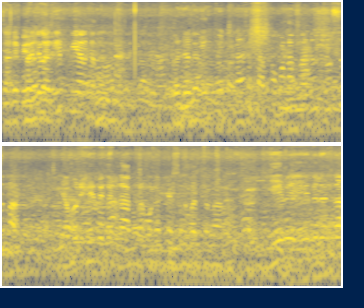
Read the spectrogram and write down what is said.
ప్రజలు తీర్పు ఇచ్చినాక తప్పకుండా ప్రజలు చూస్తున్నారు. ఎవరు ఏ విధంగా అక్రమంగా కేసులు పెడుతున్నారు ఏ ఏ విధంగా.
